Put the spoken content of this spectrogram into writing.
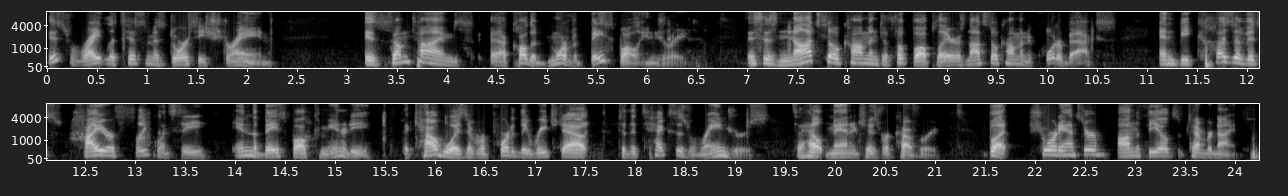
this right latissimus dorsi strain is sometimes uh, called a more of a baseball injury. This is not so common to football players, not so common to quarterbacks. And because of its higher frequency in the baseball community, the Cowboys have reportedly reached out to the Texas Rangers to help manage his recovery. But short answer on the field September 9th.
